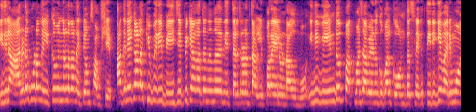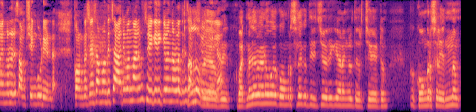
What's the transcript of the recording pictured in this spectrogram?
ഇതിൽ ആരുടെ കൂടെ നിൽക്കുമെന്നുള്ളതാണ് ഏറ്റവും സംശയം. അതിനേക്കാളൊക്കെ ഉപരി ബി ജെ പിക്ക് അകത്ത് നിന്ന് തന്നെ ഇത്തരത്തിലുള്ള തള്ളിപ്പറയൽ ഉണ്ടാകുമ്പോൾ ഇനി വീണ്ടും പത്മജ വേണുഗോപാൽ കോൺഗ്രസിലേക്ക് തിരികെ വരുമോ എന്നുള്ളൊരു സംശയം കൂടിയുണ്ട്. കോൺഗ്രസിനെ സംബന്ധിച്ച് ആര് വന്നാലും സ്വീകരിക്കുമെന്നുള്ളതിന് സംശയം സംശയമൊന്നുമില്ല. പത്മജ വേണുഗോപാൽ കോൺഗ്രസിലേക്ക് തിരിച്ചു വരികയാണെങ്കിൽ തീർച്ചയായിട്ടും കോൺഗ്രസിൽ എന്നും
